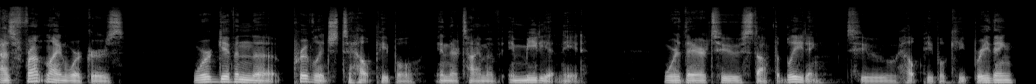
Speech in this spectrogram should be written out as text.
as frontline workers, we're given the privilege to help people in their time of immediate need. We're there to stop the bleeding, to help people keep breathing,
